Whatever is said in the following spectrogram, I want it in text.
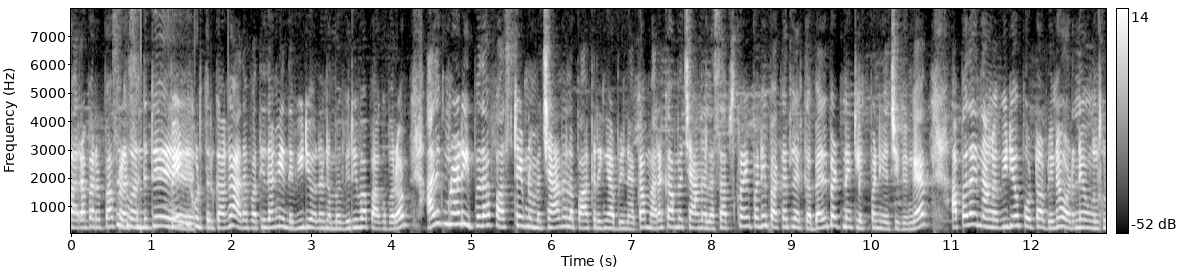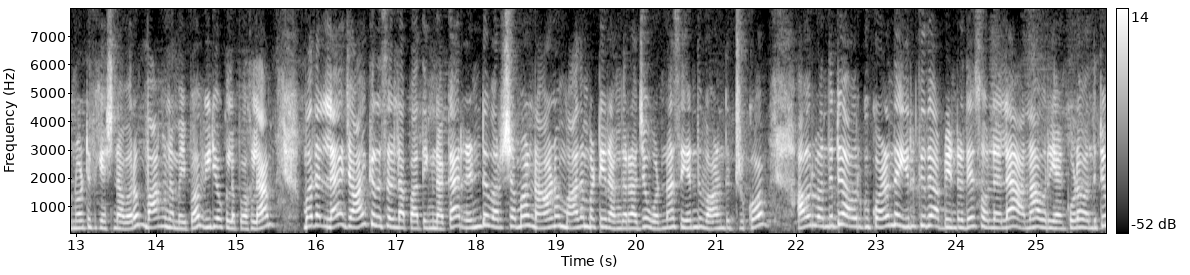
பரபரப்பாக வந்துட்டு பேட்டி கொடுத்துருக்காங்க. அதை பற்றி தாங்க இந்த வீடியோவில் நம்ம விரிவாக பார்க்க போகிறோம் அதுக்கு முன்னாடி இப்போ தான் ஃபர்ஸ்ட் டைம் நம்ம சேனலை பார்க்குறீங்க அப்படின்னாக்கா மறக்காம சேனலை சப்ஸ்கிரைப் பண்ணி பக்கத்தில் இருக்க பெல் பட்டனை கிளிக் பண்ணி வச்சுக்கோங்க. அப்போ தான் நாங்கள் வீடியோ போட்டோம் அப்படின்னா உடனே உங்களுக்கு நோட்டிஃபிகேஷனாக வரும். வாங்க நம்ம இப்போ வீடியோக்குள்ளே போகலாம். முதல்ல ஜாய் கிறிசல்டா பார்த்தீங்கன்னாக்கா ரெண்டு வருஷமாக நானும் மாதம்பட்டி ரங்கராஜும் ஒன்றா சேர்ந்து வாழ்ந்துட்டு இருக்கோம் அவர் வந்துட்டு அவருக்கு குழந்தை இருக்குது அப்படின்றதே சொல்லலை. ஆனால் அவர் என் கூட வந்துட்டு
